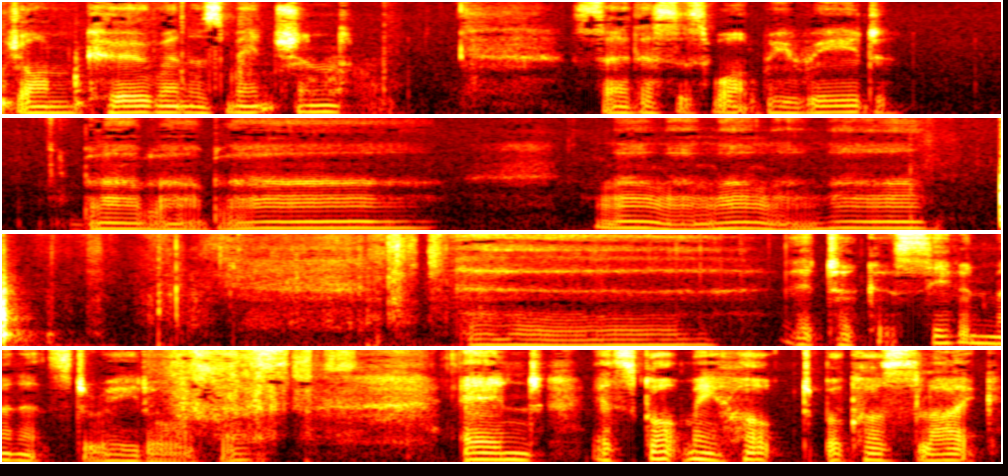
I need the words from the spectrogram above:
John Kirwan is mentioned. So this is what we read. Blah, blah, blah. La, la, la, la, la. Uh, it took us seven minutes to read all of this and it's got me hooked because like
